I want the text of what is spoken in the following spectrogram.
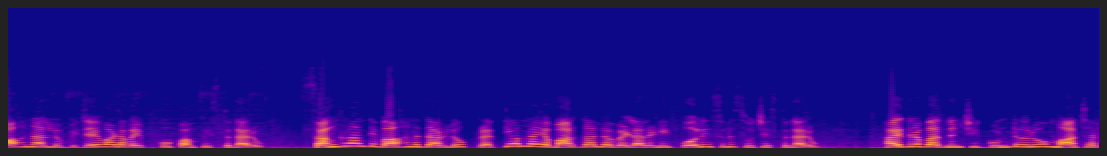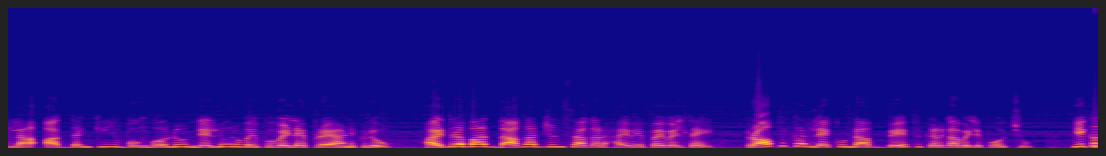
వాహనాలను విజయవాడ వైపుకు పంపిస్తున్నారు. సంక్రాంతి వాహనదారులు ప్రత్యామ్నాయ మార్గాల్లో వెళ్ళాలని పోలీసులు సూచిస్తున్నారు. హైదరాబాద్ నుంచి గుంటూరు మాచర్ల అద్దంకి ఒంగోలు నెల్లూరు వైపు వెళ్ళే ప్రయాణికులు హైదరాబాద్ నాగార్జున సాగర్ హైవేపై వెళ్తే ట్రాఫికర్ లేకుండా బేఫికర్గా వెళ్ళిపోవచ్చు ఇక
